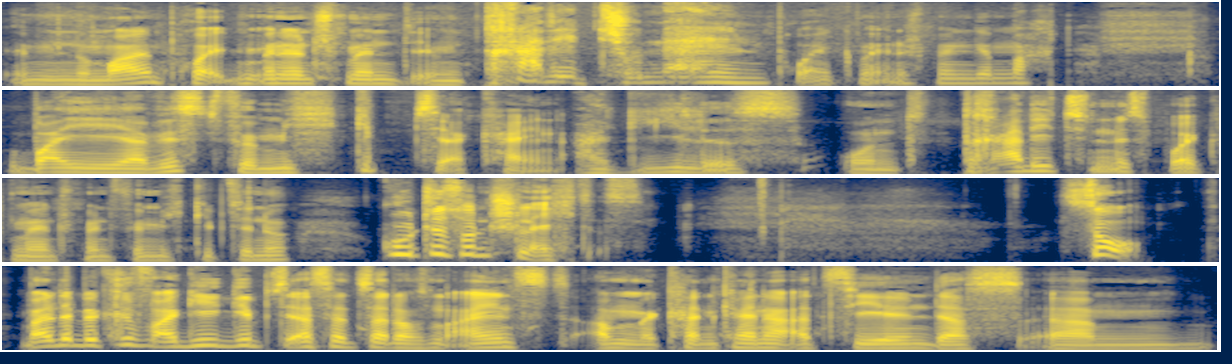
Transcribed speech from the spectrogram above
im normalen Projektmanagement, im traditionellen Projektmanagement gemacht. Wobei ihr ja wisst, für mich gibt's ja kein agiles und traditionelles Projektmanagement. Für mich gibt's ja nur Gutes und Schlechtes. So, weil der Begriff agil gibt's erst seit 2001, aber kann keiner erzählen, dass ähm,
